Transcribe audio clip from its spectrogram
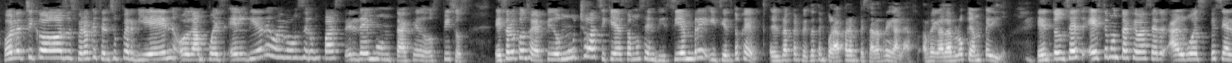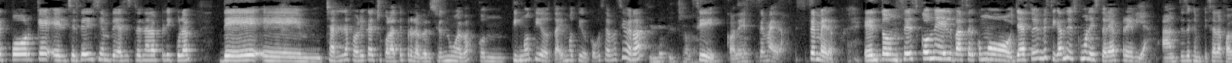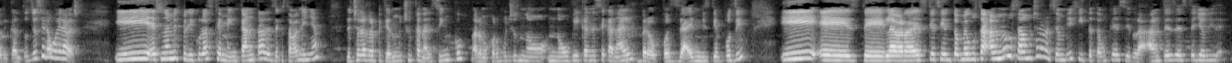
Hola chicos, espero que estén súper bien. Oigan, pues el día de hoy vamos a hacer un pastel de montaje de dos pisos. Es algo que nos pedido mucho, así que ya estamos en diciembre y siento que es la perfecta temporada para empezar a regalar, a regalar lo que han pedido. Entonces, este montaje va a ser algo especial porque el 7 de diciembre ya se estrena la película de eh, Charlie la fábrica de chocolate, pero la versión nueva, con Timothy o Timothy, ¿cómo se llama así, verdad? Timothy Chalamet. Sí, con este mero, este mero. Entonces, con él va a ser como, ya estoy investigando y es como la historia previa, antes de que empiece la fábrica. Entonces, yo sí la voy a ir a ver. Y es una de mis películas que me encanta desde que estaba niña. De hecho, la repetían mucho en Canal 5. A lo mejor muchos no, no ubican ese canal, pero pues en mis tiempos sí. Y este, la verdad es que siento, me gusta, a mí me gustaba mucho la versión viejita, tengo que decirla, antes de este Johnny Depp,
